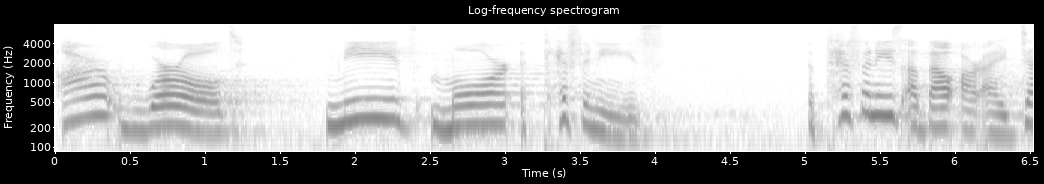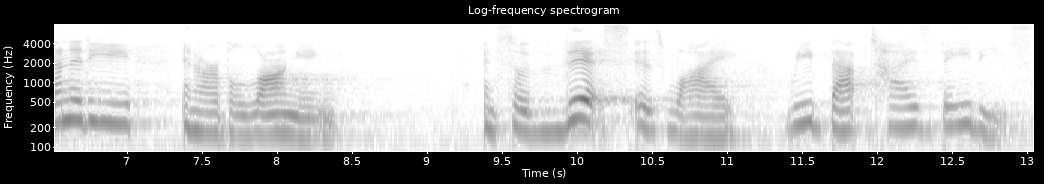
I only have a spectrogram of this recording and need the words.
Our world needs more epiphanies epiphanies about our identity and our belonging. And so, this is why we baptize babies.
